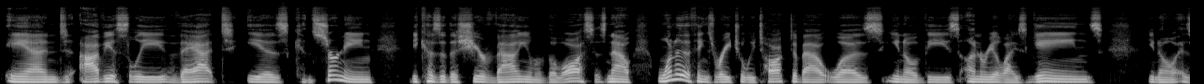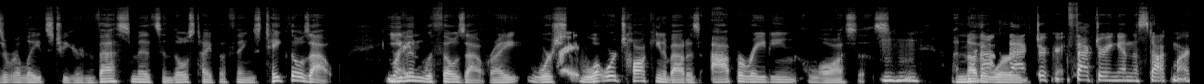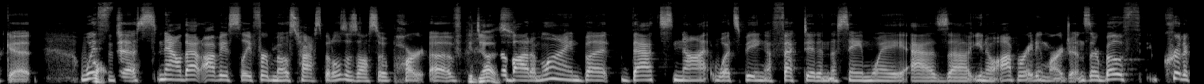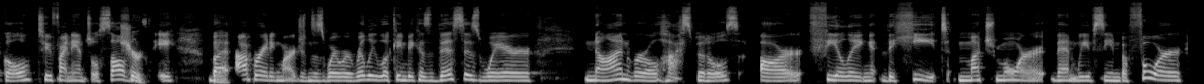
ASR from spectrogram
And obviously, that is concerning because of the sheer volume of the losses. Now, one of the things, Rachel, we talked about was, you know, these unrealized gains, you know, as it relates to your investments and those type of things. Take those out even right. with those out, right? We're right. what we're talking about is operating losses. Mm-hmm. Another word factor, factoring in the stock market with oh. this. Now that obviously for most hospitals is also part of it does. the bottom line, but that's not what's being affected in the same way as uh, you know operating margins. They're both critical to financial solvency, sure. but yeah. operating margins is where we're really looking because this is where non rural hospitals are feeling the heat much more than we've seen before.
